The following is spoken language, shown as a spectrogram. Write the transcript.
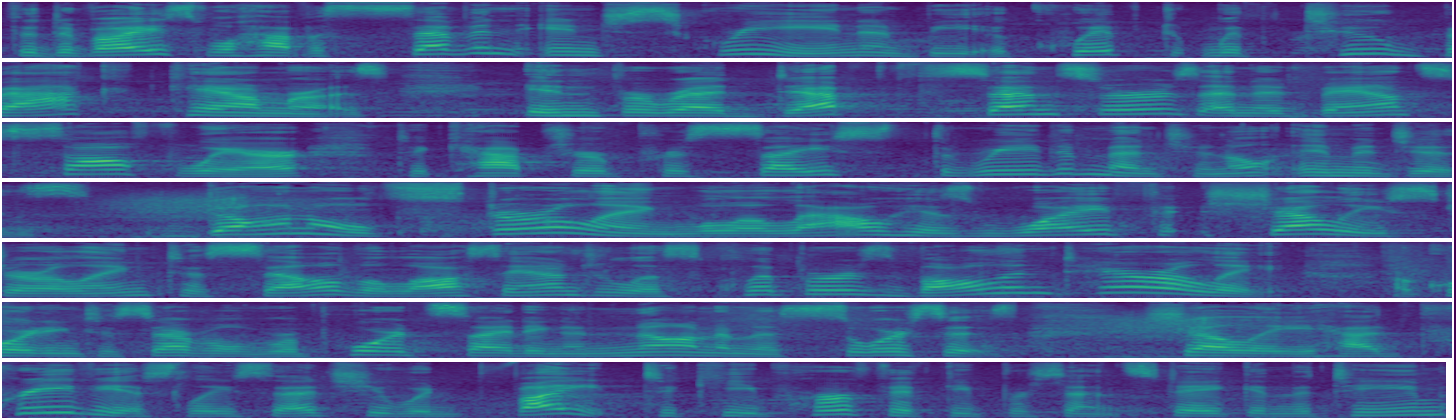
The device will have a 7 inch screen and be equipped with two back cameras, infrared depth sensors, and advanced software to capture precise three dimensional images. Donald Sterling will allow his wife, Shelly Sterling, to sell the Los Angeles Clippers voluntarily, according to several reports citing anonymous sources. Shelly had previously said she would fight to keep her 50% stake in the team.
